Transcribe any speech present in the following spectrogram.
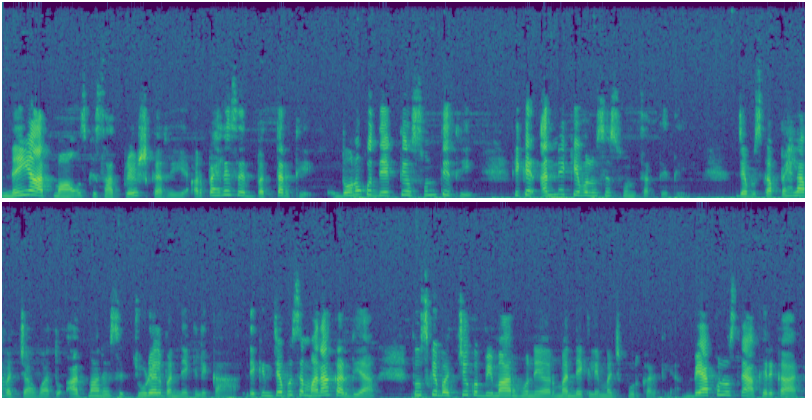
नई आत्माओं उसके साथ प्रवेश कर रही है और पहले से बदतर थी। दोनों को देखती और सुनती थी, लेकिन अन्य केवल उसे सुन सकती थे। जब उसका पहला बच्चा हुआ तो आत्मा ने उसे चुड़ैल बनने के लिए कहा। लेकिन जब उसे मना कर दिया तो उसके बच्चे को बीमार होने और मरने के लिए मजबूर कर दिया। व्याकुल उसने आखिरकार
